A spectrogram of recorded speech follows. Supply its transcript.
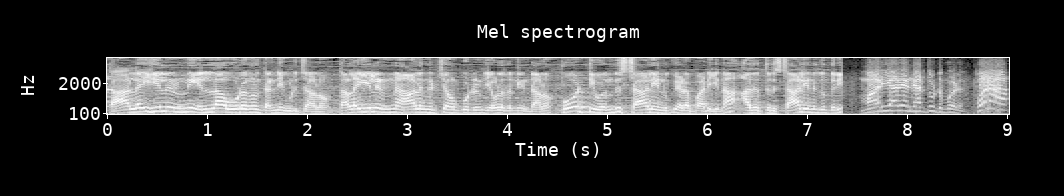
தலையில நின்று எல்லா ஊடகங்களும் தண்ணி குடிச்சாலும் தலையில நின்று ஆளுங்கட்சி அவங்க கூட்டணி எவ்வளவு தண்ணி கிட்டாலும் போட்டி வந்து ஸ்டாலினுக்கும் எடப்பாடிக்கு தான். அது திரு ஸ்டாலினுக்கும் தெரியும். மரியாதை அந்த இடத்து விட்டு போயிடு. போடா.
